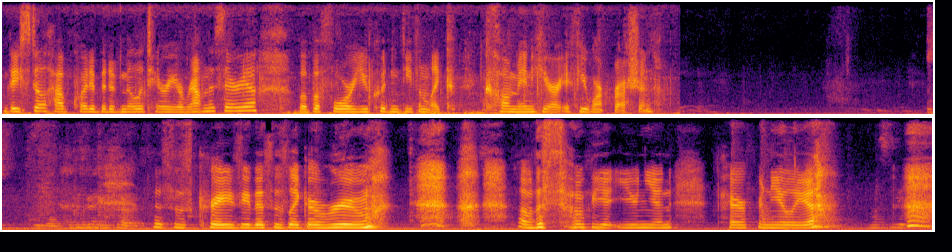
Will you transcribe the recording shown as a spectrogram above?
they still have quite a bit of military around this area but before you couldn't even like come in here if you weren't russian this is crazy this is like a room of the soviet union paraphernalia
